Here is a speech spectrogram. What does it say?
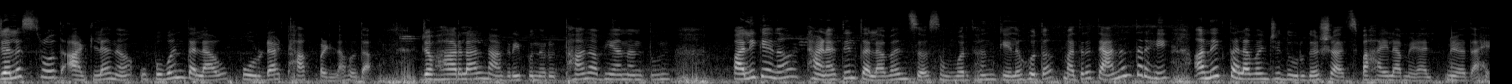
जलस्रोत आटल्यानं उपवन तलाव कोरडा ठाक पडला होता. जवाहरलाल नागरी पुनरुत्थान अभियानातून पालिकेनं ठाण्यातील तलावांचं संवर्धन केलं होतं. मात्र त्यानंतरही अनेक तलावांची दुर्दशाच पाहायला मिळा मिळत आहे.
